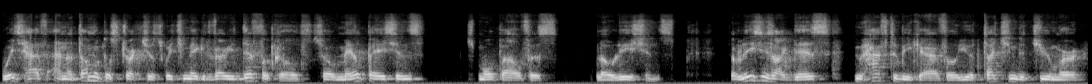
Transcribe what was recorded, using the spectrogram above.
which have anatomical structures which make it very difficult. So male patients, small pelvis, low lesions. So lesions like this, you have to be careful. You're touching the tumor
